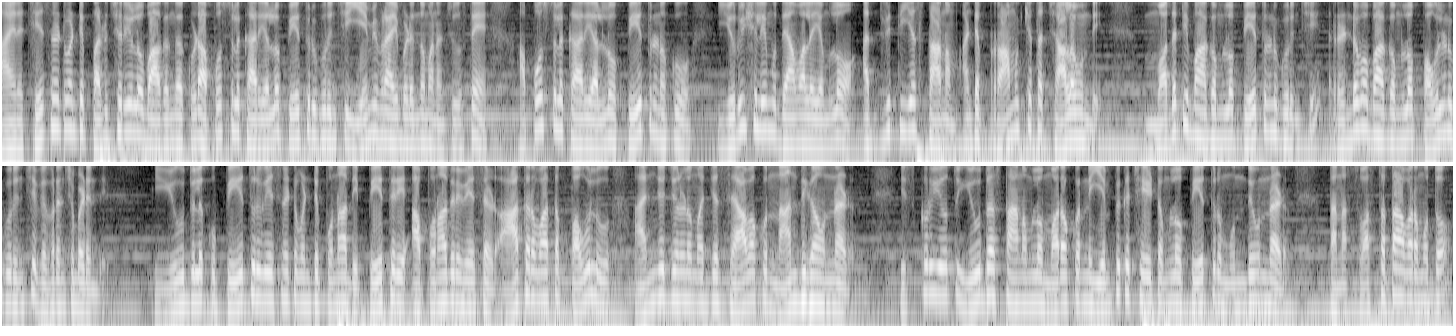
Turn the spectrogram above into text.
ఆయన చేసినటువంటి పరిచర్యలో భాగంగా కూడా అపోస్తుల కార్యాల్లో పేతురు గురించి ఏమి వ్రాయబడిందో మనం చూస్తే అపోస్తుల కార్యాల్లో పేతురునకు యెరూషలేము దేవాలయంలో అద్వితీయ స్థానం అంటే ప్రాముఖ్యత చాలా ఉంది. మొదటి భాగంలో పేతురుని గురించి రెండవ భాగంలో పౌలుని గురించి వివరించబడింది. యూదులకు పేతురు వేసినటువంటి పునాది పేతురి ఆ పునాదిని వేశాడు. ఆ తర్వాత పౌలు అన్యజనుల మధ్య సేవకు నాందిగా ఉన్నాడు. ఇస్క్రియోతు యూద స్థానంలో మరొకరిని ఎంపిక చేయటంలో పేతురు ముందే ఉన్నాడు. తన స్వస్థతావరముతో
